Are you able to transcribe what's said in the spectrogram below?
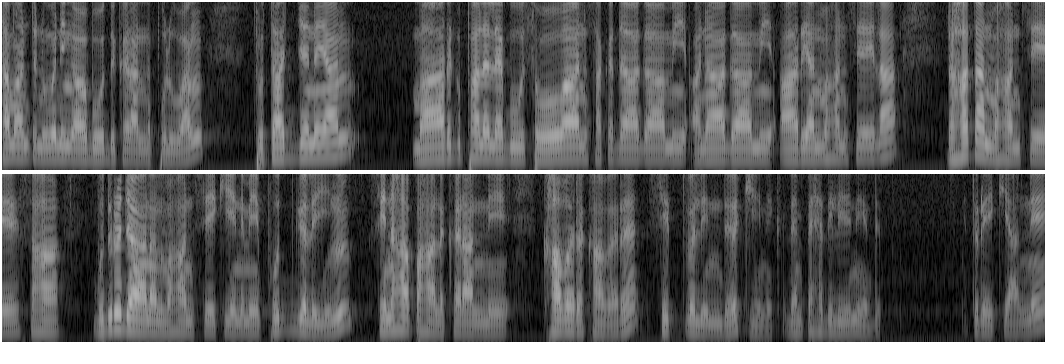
Tamanට නුවණින් අවබෝධ කරන්න පුළුවන් පෘතජ්ජනයන් මාර්ගඵල ලැබූ සෝවාන් සකදාගාමි අනාගාමි ආර්යයන් වහන්සේලා රහතන් වහන්සේ සහ බුදුරජාණන් වහන්සේ කියන මේ පුද්ගලයින් සිනහ පහල කරන්නේ කවර කවර සිත්වලින්ද කියන එක. දැන් පැහැදිලි නේද? ඒතර ඒ කියන්නේ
